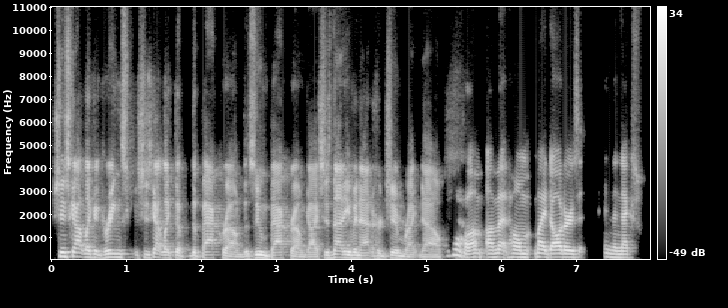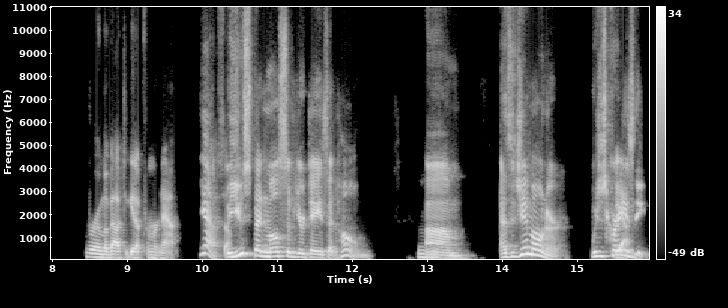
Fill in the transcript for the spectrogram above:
she's got like a green, she's got like the, the background, the zoom background guy. She's not even at her gym right now. Yeah, I'm, I'm at home. My daughter's in the next room about to get up from her nap. Yeah. So. But you spend most of your days at home mm-hmm. um, as a gym owner, which is crazy.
